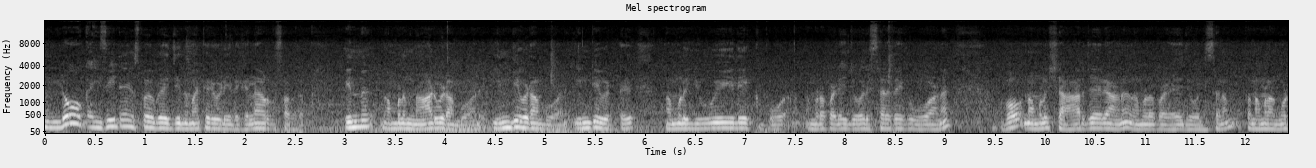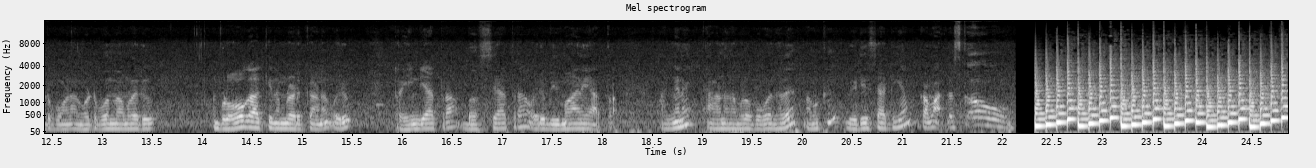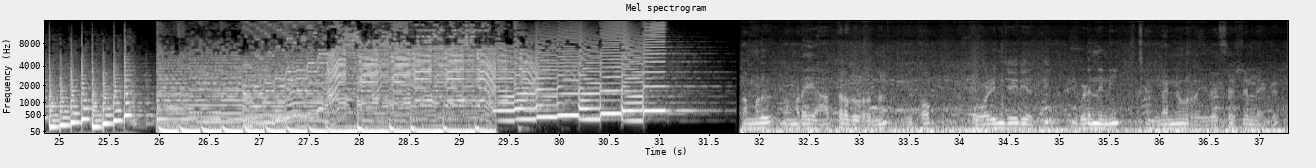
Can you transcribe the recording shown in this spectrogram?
Hello Kaisy times പേജിന് മറ്റൊരു വീഡിയോയിലേക്ക് എല്ലാവർക്കും സ്വാഗതം. ഇന്ന് നമ്മൾ നാട് വിടാൻ പോവാണ് ഇന്ത്യ വിടാൻ പോവാണ്. ഇന്ത്യ വിട്ട് നമ്മൾ യു എയിലേക്ക് പോവാണ് നമ്മുടെ പഴയ ജോലി സ്ഥലത്തേക്ക് പോവാണ്. അപ്പോൾ നമ്മൾ ഷാർജയിലാണ് നമ്മുടെ പഴയ ജോലി സ്ഥലം. അപ്പോൾ നമ്മൾ അങ്ങോട്ട് പോകണം അങ്ങോട്ട് പോകുന്ന നമ്മളൊരു ബ്ലോഗാക്കി നമ്മൾ എടുക്കുകയാണ് ഒരു ട്രെയിൻ യാത്ര ബസ് യാത്ര ഒരു വിമാനയാത്ര. അങ്ങനെ ആണ് നമ്മൾ പോകുന്നത്. നമുക്ക് വീഡിയോ സ്റ്റാർട്ട് ചെയ്യാം. കമാ ലെറ്റ്സ് ഗോ യാത്ര തുടർന്ന് ഇപ്പം കോഴഞ്ചേരി എത്തി. ഇവിടെ നിന്ന് ഇനി ചെങ്ങന്നൂർ റെയിൽവേ സ്റ്റേഷനിലേക്ക്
